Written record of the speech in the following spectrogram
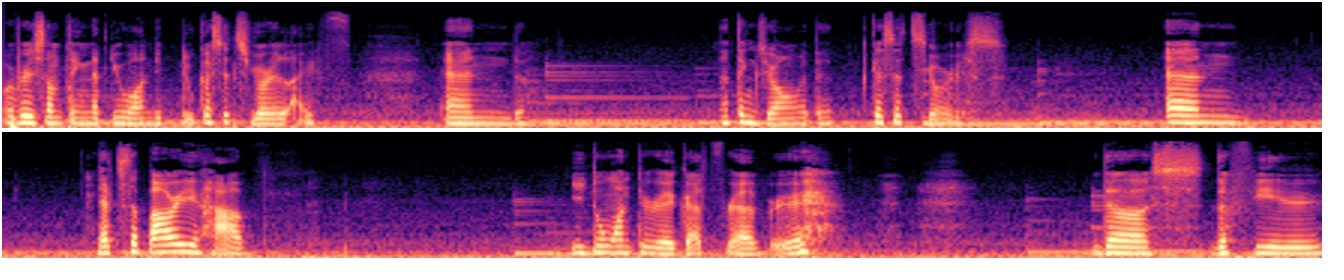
or for something that you wanted to do because it's your life. And nothing's wrong with it because it's yours. And that's the power you have. You don't want to regret forever. the the fear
